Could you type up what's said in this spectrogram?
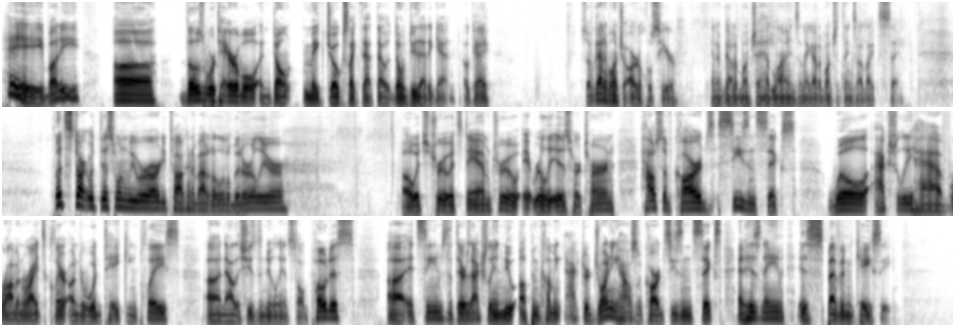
"Hey, buddy, uh, those were terrible," and don't make jokes like that. That don't do that again. Okay. So I've got a bunch of articles here, and I've got a bunch of headlines, and I got a bunch of things I'd like to say. Let's start with this one. We were already talking about it a little bit earlier. Oh, it's true. It's damn true. It really is her turn. House of Cards season six will actually have Robin Wright's Claire Underwood taking place uh, now that she's the newly installed POTUS. Uh, it seems that there's actually a new up and coming actor joining House of Cards season six, and his name is Spevin Casey.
